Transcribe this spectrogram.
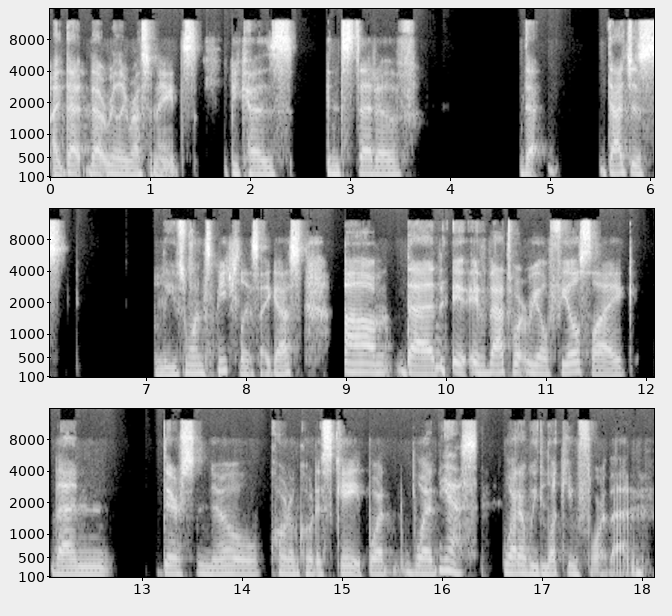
I, that that really resonates because instead of that that just leaves one speechless, I guess. Um, that hmm. if, if that's what real feels like, then there's no quote unquote escape. What what yes. What are we looking for then?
